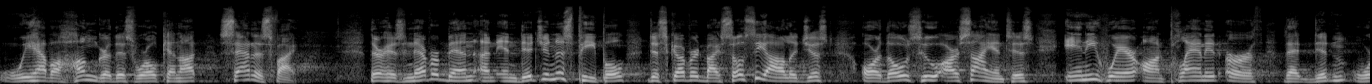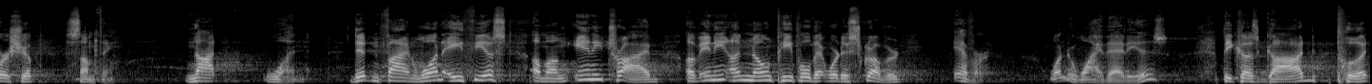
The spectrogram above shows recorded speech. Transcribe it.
We have a hunger this world cannot satisfy. There has never been an indigenous people discovered by sociologists or those who are scientists anywhere on planet Earth that didn't worship something. Not one. Didn't find one atheist among any tribe of any unknown people that were discovered ever. Wonder why that is? Because God put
